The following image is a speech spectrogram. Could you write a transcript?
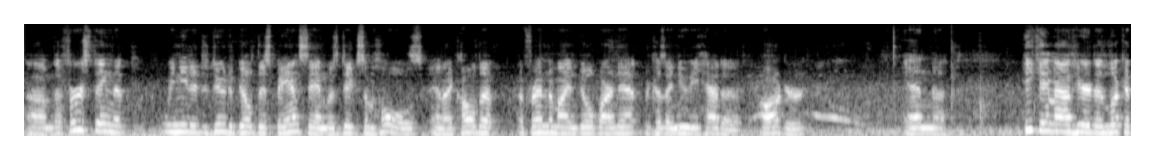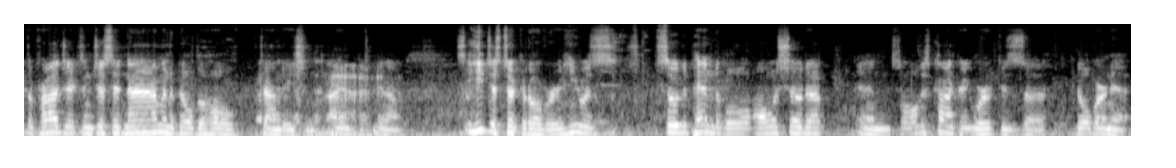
Um, the first thing that we needed to do to build this bandstand was dig some holes, and I called up a friend of mine, Bill Barnett, because I knew he had an auger. And uh, he came out here to look at the project and just said, "Nah, I'm going to build the whole foundation." I, you know, so he just took it over, and he was so dependable. Always showed up, and so all this concrete work is uh, Bill Barnett.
